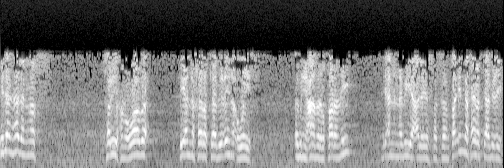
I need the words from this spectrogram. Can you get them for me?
إذا هذا النص صريح وواضح في أن خير التابعين أويس ابن عامر القرني لأن النبي عليه الصلاة والسلام قال إن خير التابعين.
